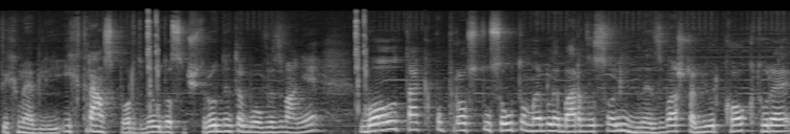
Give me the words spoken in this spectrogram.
tych mebli, ich transport był dosyć trudny, to było wyzwanie, bo tak po prostu są to meble bardzo solidne, zwłaszcza biurko, które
